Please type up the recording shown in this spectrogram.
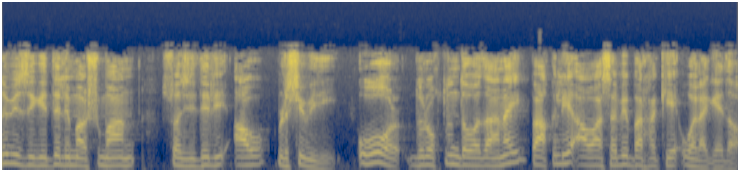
نوي زېږېدلي ماشومان سوځېدلي او مړه شوي دي. اور د روغتون د ودانۍ په عقلي او عصبي برخه کې ولګېده.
